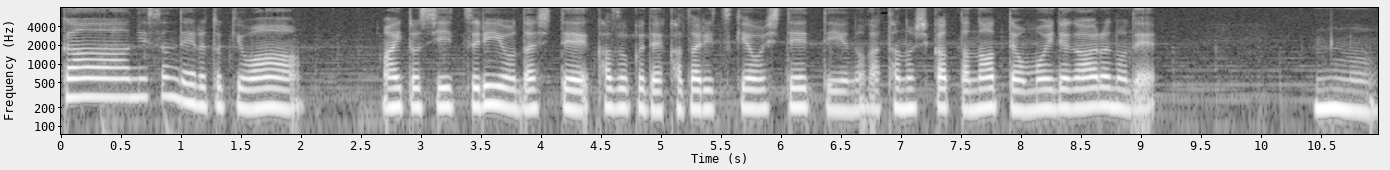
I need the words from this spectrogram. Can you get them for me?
家に住んでいる時は毎年ツリーを出して家族で飾り付けをしてっていうのが楽しかったなって思い出があるので。うん。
